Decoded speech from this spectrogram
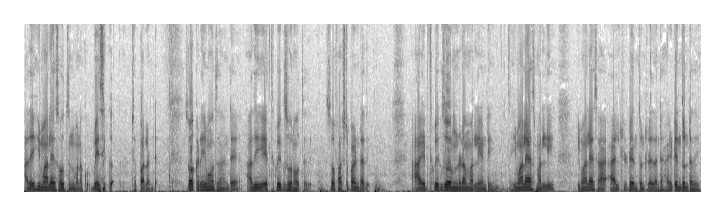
అదే హిమాలయస్ అవుతుంది మనకు బేసిక్ చెప్పాలంటే. సో అక్కడ ఏమవుతుందంటే అది ఎర్త్క్వేక్ జోన్ అవుతుంది. సో ఫస్ట్ పాయింట్ అది. ఆ ఎర్త్క్వేక్ జోన్ ఉండడం వల్ల ఏంటి? హిమాలయాస్ మళ్ళీ హిమాలయాస్ ఆల్టిట్యూడ్ ఎంత ఉంటుంది? అంటే హైట్ ఎంత ఉంటుంది?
